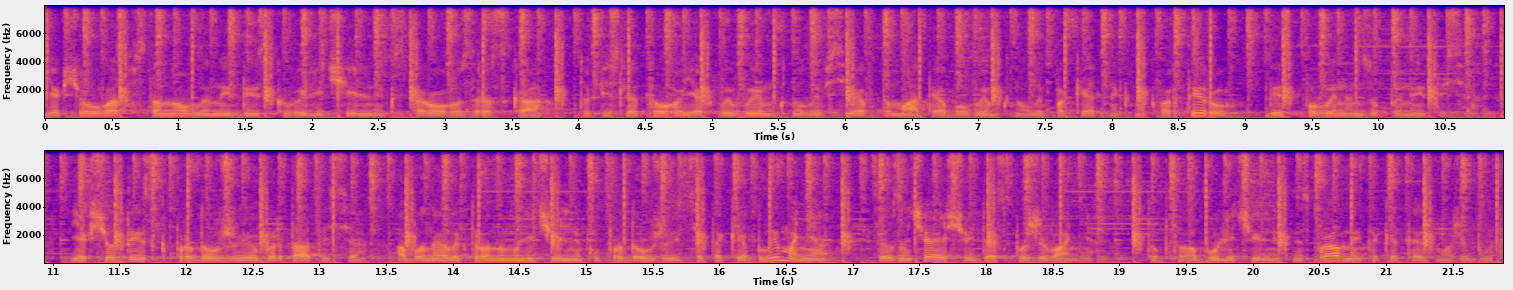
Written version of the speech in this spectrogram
Якщо у вас встановлений дисковий лічильник старого зразка, то після того, як ви вимкнули всі автомати або вимкнули пакетник на квартиру, диск повинен зупинитися. Якщо диск продовжує обертатися або на електронному лічильнику продовжується таке блимання, це означає, що йде споживання. Тобто або лічильник несправний, таке теж може бути,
